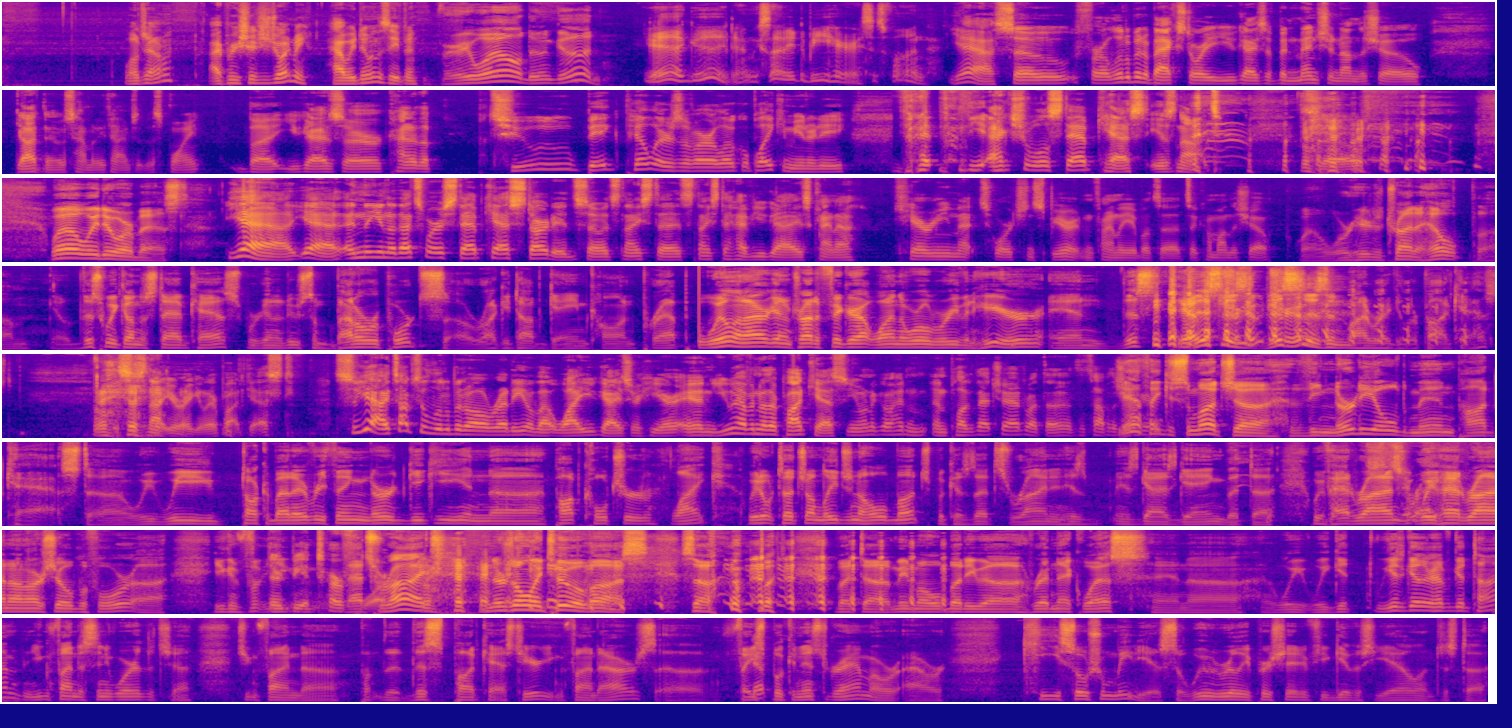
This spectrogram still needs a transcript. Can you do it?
Well, gentlemen, I appreciate you joining me. How are we doing this evening? Very well, doing good. Yeah, good. I'm excited to be here. This is fun. Yeah, so for a little bit of backstory, you guys have been mentioned on the show, God knows how many times at this point, but you guys are kind of the two big pillars of our local play community that the actual Stabcast is not. so, Well, we do our best. yeah, yeah, and you know that's where Stabcast started. So it's nice to it's nice to have you guys kind of carrying that torch and spirit and finally able to to come on the show. Well, we're here to try to help. Um, you know, this week on the Stabcast, we're going to do some battle reports, uh, Rocky Top Game Con prep. Will and I are going to try to figure out why in the world we're even here. And this this is this isn't my regular podcast. this is not your regular podcast. So yeah, I talked a little bit already about why you guys are here, and you have another podcast. So you want to go ahead and, and plug that, Chad, right at the, at the top of the show? Yeah, thank you so much. Uh, the Nerdy Old Men podcast. Uh, we we talk about everything nerd, geeky, and uh, pop culture like. We don't touch on Legion a whole bunch because that's Ryan and his his guys gang. But uh, we've had Ryan. We've had Ryan on our show before. Uh, you can. There'd you be a turf That's war. right. And there's only two of us. So, but, but uh, me and my old buddy uh, Redneck Wes, and uh, we we get we get together, have a good time. And you can find us anywhere that you, that you can find uh, this podcast here. You can find ours, uh, Facebook and Instagram, or our key social media. So we would really appreciate it if you give us a yell and just uh,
